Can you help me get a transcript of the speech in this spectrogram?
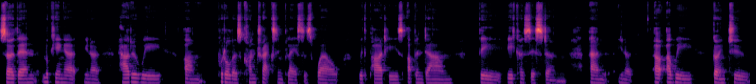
So then looking at, you know, how do we um, put all those contracts in place as well with parties up and down the ecosystem? And, you know, are, are we going to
